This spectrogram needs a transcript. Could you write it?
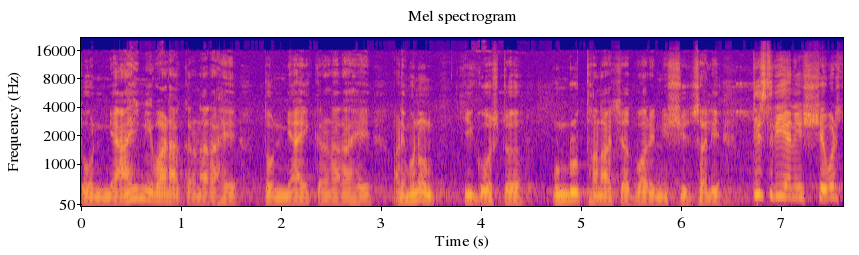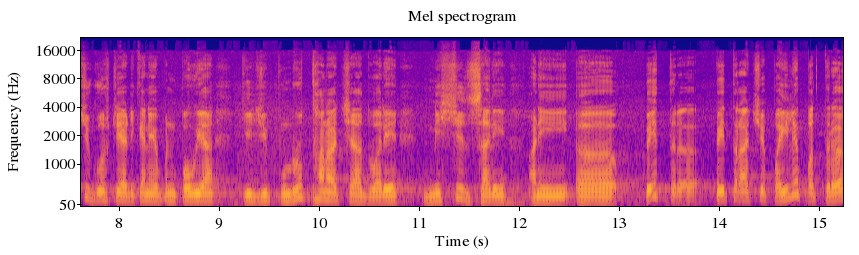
तो न्यायनिवाडा करणार आहे तो न्याय करणार आहे. आणि म्हणून ही गोष्ट पुनरुत्थानाच्याद्वारे निश्चित झाली तिसरी आणि शेवटची गोष्ट या ठिकाणी आपण पाहूया की जी पुनरुत्थानाच्याद्वारे निश्चित झाली आणि पेत्र पेत्राचे पहिले पत्र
